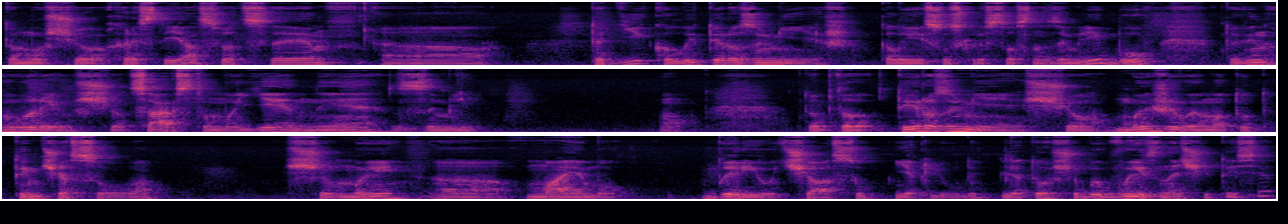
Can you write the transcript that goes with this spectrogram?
Тому що християнство це е, тоді, коли ти розумієш, коли Ісус Христос на землі був, то Він говорив, що царство моє не з землі. Тобто ти розумієш, що ми живемо тут тимчасово, що ми е, маємо період часу, як люди, для того, щоб визначитися,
